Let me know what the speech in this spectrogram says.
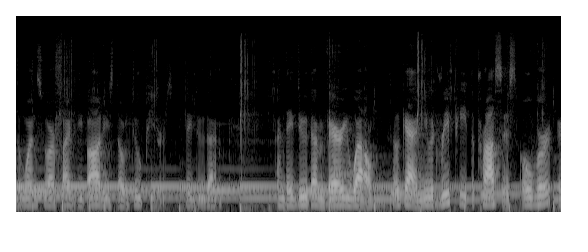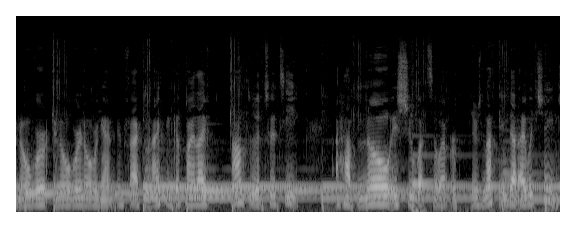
The ones who are 5D bodies don't do peers, they do them. And they do them very well. So, again, you would repeat the process over and over and over and over again. In fact, when I think of my life, I'll do it to a T. I have no issue whatsoever. There's nothing that I would change.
